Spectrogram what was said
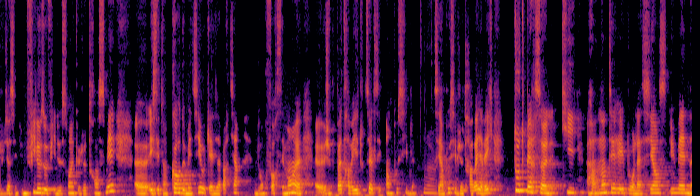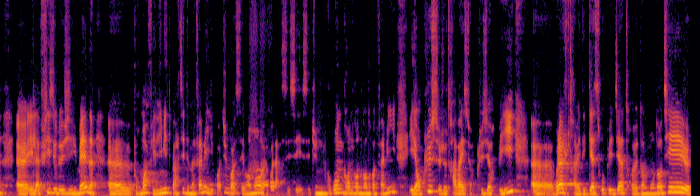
veux dire, c'est une philosophie de soins que je transmets euh, et c'est un corps de métier auquel j'appartiens. Donc, forcément, euh, je ne peux pas travailler toute seule, c'est impossible. C'est impossible. Je travaille avec toute personne qui a un intérêt pour la science humaine euh, et la physiologie humaine, euh, pour moi, fait limite partie de ma famille. Quoi, tu mm. vois, c'est vraiment, euh, voilà, c'est une grande, grande, grande, grande, grande famille. Et en plus, je travaille sur plusieurs pays. voilà, je travaille avec des gastropédiatres dans le monde entier.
